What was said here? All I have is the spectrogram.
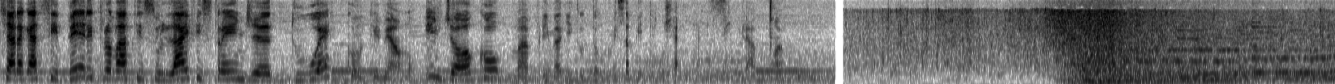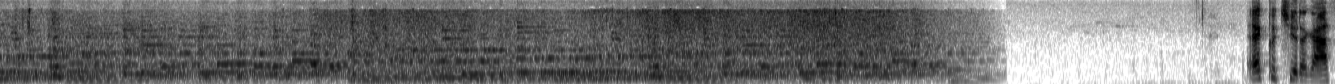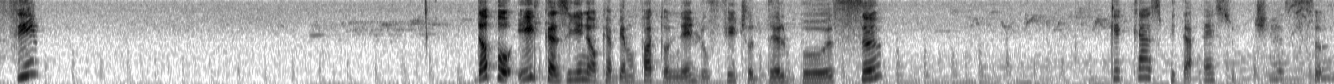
Ciao ragazzi, ben ritrovati su Life is Strange 2, continuiamo il gioco, ma prima di tutto come sapete c'è la sigla. Eccoci ragazzi, Dopo il casino che abbiamo fatto nell'ufficio del boss Che caspita è successo?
